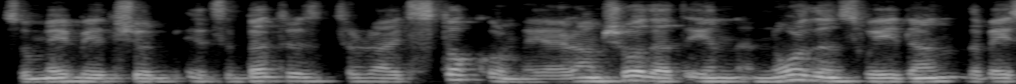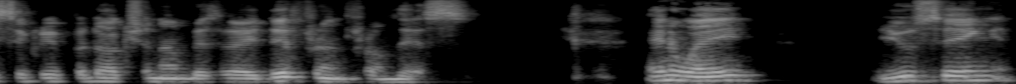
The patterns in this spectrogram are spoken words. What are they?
So maybe it should it's better to write Stockholm here. I'm sure that in northern Sweden, the basic reproduction number is very different from this. Anyway, using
